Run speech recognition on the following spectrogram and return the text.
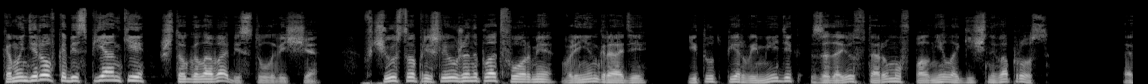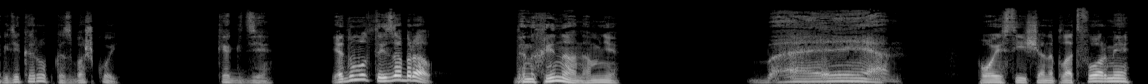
Командировка без пьянки, что голова без туловища. В чувство пришли уже на платформе, в Ленинграде. И тут первый медик задает второму вполне логичный вопрос. «А где коробка с башкой?» «Как где?» «Я думал, ты забрал». «Да нахрена она мне?» «Блин!» Поезд еще на платформе,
